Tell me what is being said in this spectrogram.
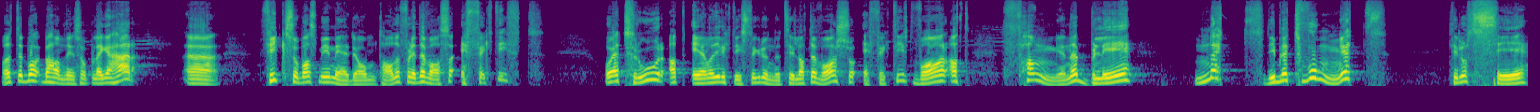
Og Dette behandlingsopplegget her eh, fikk såpass mye medieomtale fordi det var så effektivt. Og jeg tror at En av de viktigste grunnene til at det var så effektivt, var at fangene ble nødt, de ble tvunget til å se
